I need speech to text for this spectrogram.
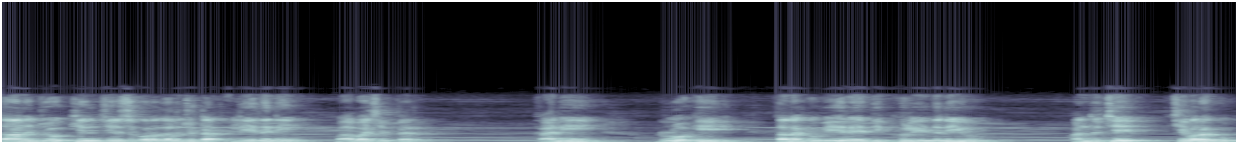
తాను జోక్యం చేసుకొనదలుచుట లేదని బాబా చెప్పారు. కానీ రోగి తనకు వేరే దిక్కు లేదనియూ అందుచే చివరకు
